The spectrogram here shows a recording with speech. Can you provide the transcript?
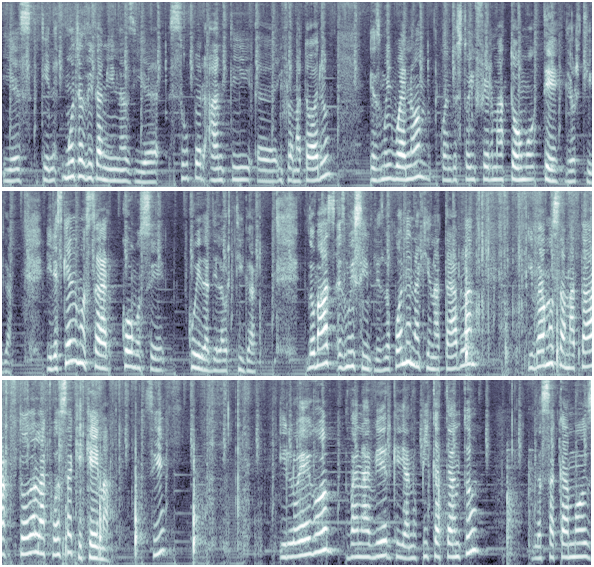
Y es, tiene muchas vitaminas y es súper antiinflamatorio. Es muy bueno, cuando estoy enferma tomo té de ortiga. Y les quiero mostrar cómo se cuida de la ortiga. Lo más es muy simple, lo ponen aquí en la tabla y vamos a matar toda la cosa que quema, ¿sí? Y luego van a ver que ya no pica tanto, lo sacamos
